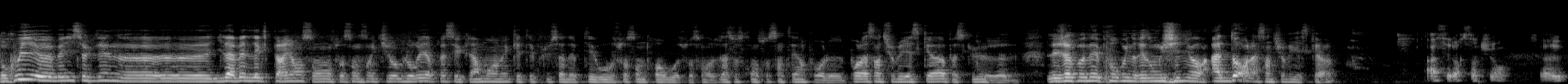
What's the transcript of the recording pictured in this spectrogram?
Donc oui, euh, Bailey Sugden, euh, il avait de l'expérience en 65 kg Glory. Après, c'est clairement un mec qui était plus adapté au 63 ou au 60. Là, ce sera en 61 pour, le, pour la ceinture ISK parce que euh, les Japonais, pour une raison que j'ignore, adorent la ceinture ISK. Ah, c'est leur ceinture. Sérieux.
